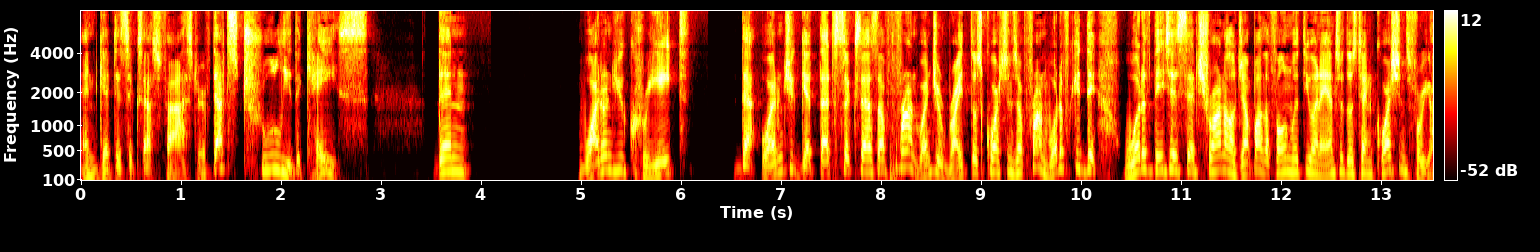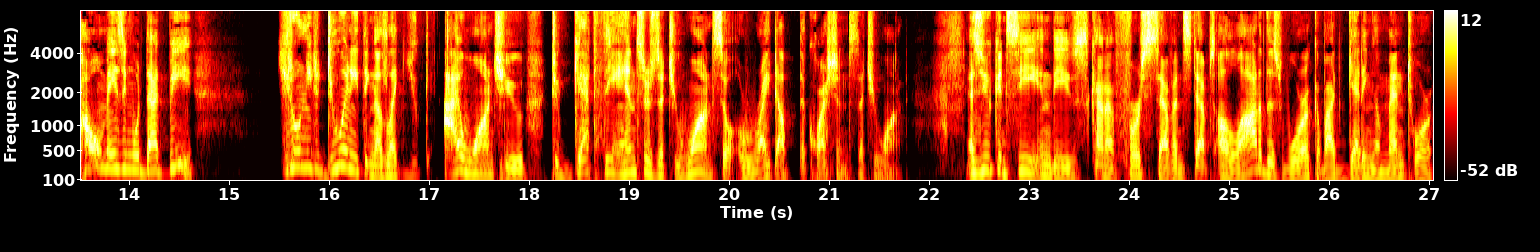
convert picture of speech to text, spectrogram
and get to success faster. If that's truly the case, then why don't you create that? Why don't you get that success up front? Why don't you write those questions up front? What if they, what if they just said, Sharran, I'll jump on the phone with you and answer those 10 questions for you? How amazing would that be? You don't need to do anything else. Like you, I want you to get the answers that you want. So write up the questions that you want. As you can see in these kind of first seven steps, a lot of this work about getting a mentor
